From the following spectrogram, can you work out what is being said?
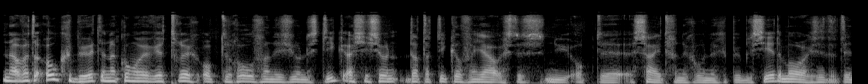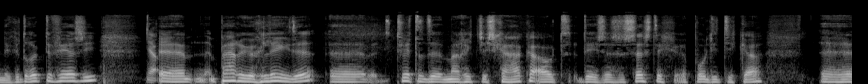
Nou, wat er ook gebeurt, en dan komen we weer terug op de rol van de journalistiek. Als je zo'n, dat artikel van jou is dus nu op de site van De Groene gepubliceerd. En morgen zit het in de gedrukte versie. Ja. Eh, een paar uur geleden eh, twitterde Marietje Schaken, oud D66-politica, eh,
